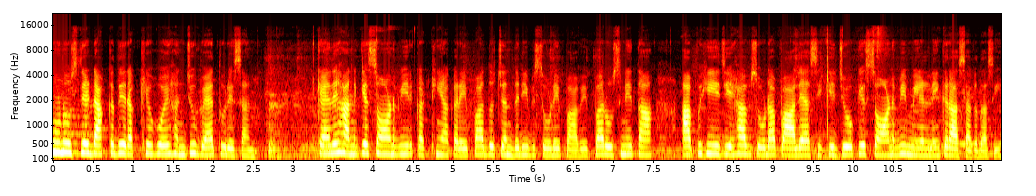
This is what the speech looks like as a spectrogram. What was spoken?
ਹੁਣ ਉਸਦੇ ਡੱਕ ਦੇ ਰੱਖੇ ਹੋਏ ਹੰਝੂ ਬਹਿ ਤੁਰੇ ਸਨ। ਕਹਿੰਦੇ ਹਨ ਕਿ ਸੌਣ ਵੀਰ ਇਕੱਠੀਆਂ ਕਰੇ, ਭਾਦੋ ਚੰਦਰੀ ਵਿਸੋੜੇ ਪਾਵੇ। ਪਰ ਉਸਨੇ ਤਾਂ ਆਪ ਹੀ ਅਜਿਹਾ ਵਿਸੋੜਾ ਪਾ ਲਿਆ ਸੀ ਕਿ ਜੋ ਕਿ ਸੌਣ ਵੀ ਮੇਲ ਨਹੀਂ ਕਰਾ ਸਕਦਾ ਸੀ।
